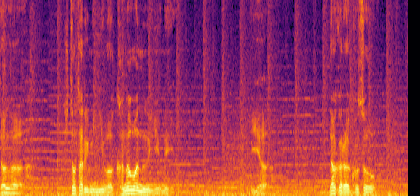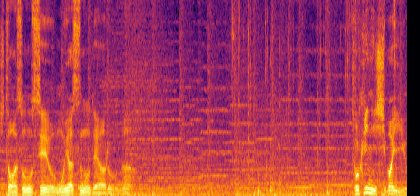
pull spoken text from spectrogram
だが人たる身にはかなわぬ夢よ。いやだからこそ人はその生を燃やすのであろうな。時に芝居よ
